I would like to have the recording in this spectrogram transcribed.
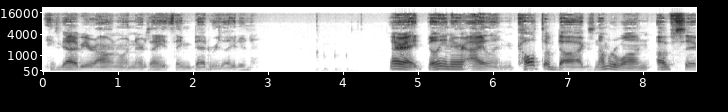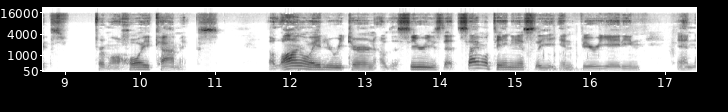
he's got to be around when there's anything dead related. All right, Billionaire Island, Cult of Dogs, number one of six from Ahoy Comics. The long awaited return of the series that's simultaneously infuriating and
